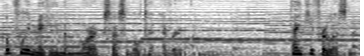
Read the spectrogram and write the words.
hopefully making them more accessible to everyone. Thank you for listening.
